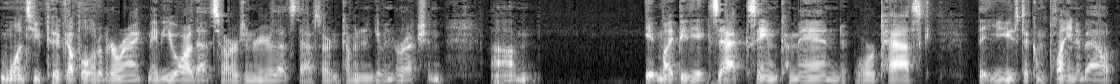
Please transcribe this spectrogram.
once you pick up a little bit of rank, maybe you are that sergeant or you're that staff sergeant coming in and giving direction. Um, it might be the exact same command or task that you used to complain about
